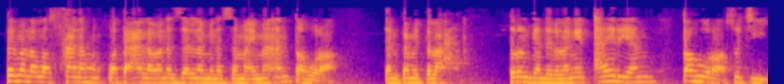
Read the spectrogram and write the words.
firman Allah Subhanahu wa taala wa nazzalna minas sama'i ma'an tahura dan kami telah turunkan dari langit air yang tahura, suci.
